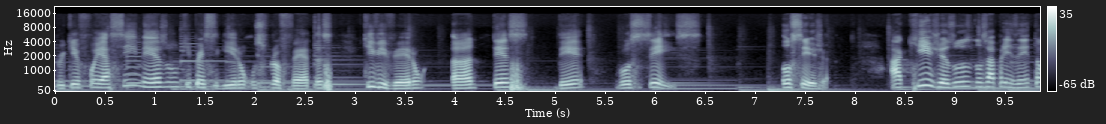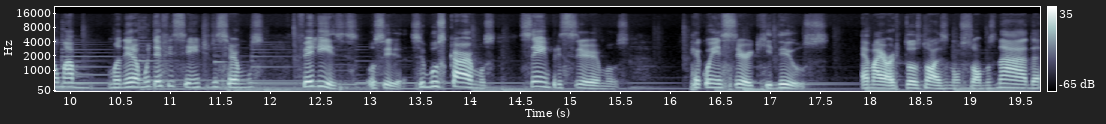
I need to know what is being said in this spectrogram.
Porque foi assim mesmo que perseguiram os profetas que viveram antes de vocês. Ou seja, aqui Jesus nos apresenta uma maneira muito eficiente de sermos felizes. Ou seja, se buscarmos sempre sermos, reconhecer que Deus é maior que todos nós, não somos nada.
